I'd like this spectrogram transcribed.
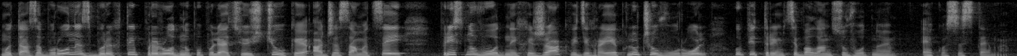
Мета заборони зберегти природну популяцію щуки, адже саме цей прісноводний хижак відіграє ключову роль у підтримці балансу водної екосистеми.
